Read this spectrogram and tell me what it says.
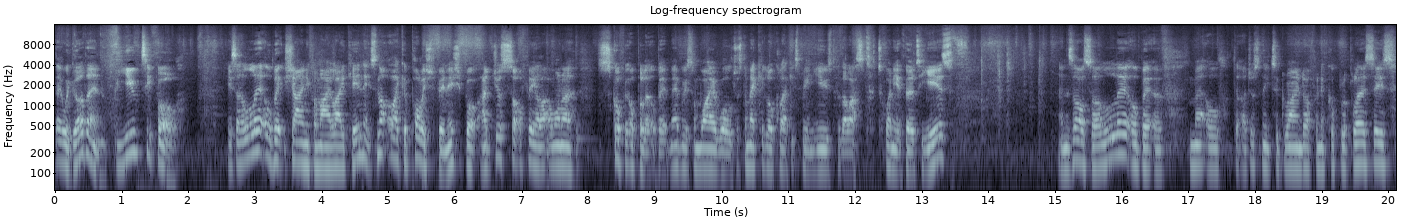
There we go then, beautiful. It's a little bit shiny for my liking. It's not like a polished finish, but I just sort of feel like I want to scuff it up a little bit, maybe with some wire wool, just to make it look like it's been used for the last 20 or 30 years. And there's also a little bit of metal that I just need to grind off in a couple of places.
